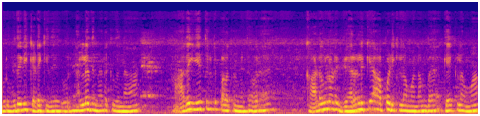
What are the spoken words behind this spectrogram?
ஒரு உதவி கிடைக்குது ஒரு நல்லது நடக்குதுன்னா அதை ஏற்றுக்கிட்டு பழக்கணுமே தவிர கடவுளோட விரலுக்கே ஆப்படிக்கலாமா நம்ம? கேட்கலாமா?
